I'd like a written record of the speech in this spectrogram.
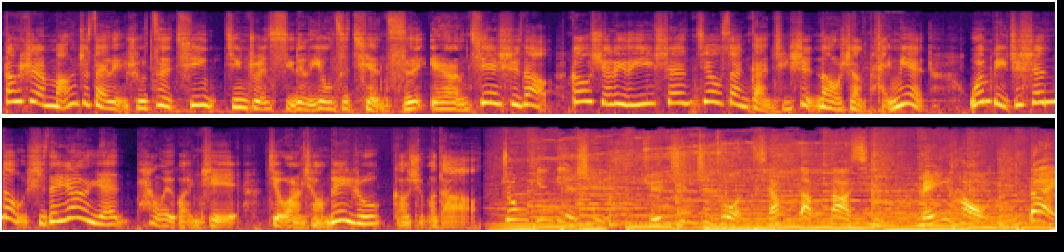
当事人忙着在脸书自清，精准洗脸的用字遣词，也让人见识到高学历的医生，就算感情事闹上台面，文笔之生动，实在让人叹为观止。就让乔妹如高雄报道。中天电视全新制作强档大戏《美好年代》。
